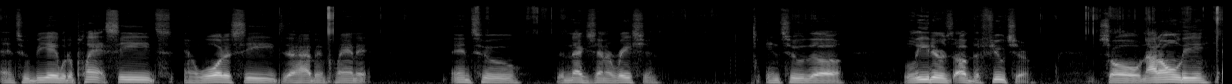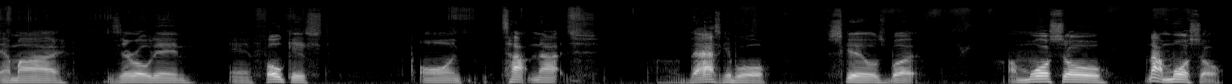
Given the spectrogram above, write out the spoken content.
and to be able to plant seeds and water seeds that have been planted into the next generation, into the leaders of the future. So not only am I zeroed in and focused on top notch uh, basketball skills, but I'm more so, not more so,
